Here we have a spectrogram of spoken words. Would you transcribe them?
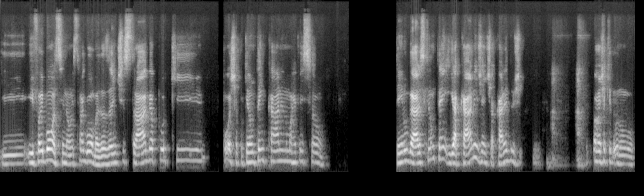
E, e foi bom, assim, não estragou, mas às vezes a gente estraga porque, poxa, porque não tem carne numa refeição. Tem lugares que não tem. E a carne, gente, a carne do, principalmente aqui no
